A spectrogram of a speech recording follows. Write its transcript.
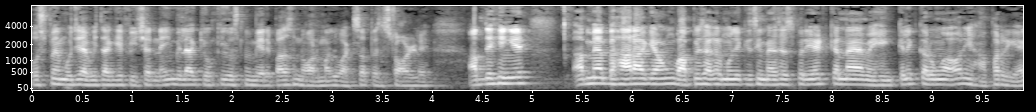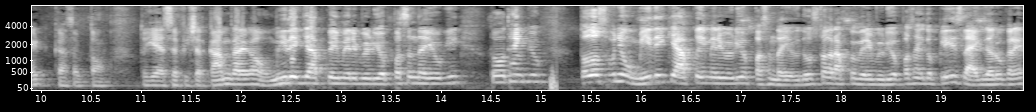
उसमें मुझे अभी तक ये फीचर नहीं मिला क्योंकि उसमें मेरे पास नॉर्मल व्हाट्सअप इंस्टॉल्ड है। अब देखेंगे, अब मैं बाहर आ गया हूँ। वापस अगर मुझे किसी मैसेज पर रिएक्ट करना है, मैं यहीं क्लिक करूँगा और यहाँ पर रिएक्ट कर सकता हूँ। तो ये ऐसे फीचर काम करेगा। उम्मीद है कि आपको ये मेरी वीडियो पसंद आई होगी। तो थैंक यू तो दोस्तों, मुझे उम्मीद है कि आपको ये मेरी वीडियो पसंद आई होगी। दोस्तों, अगर आपको मेरी वीडियो पसंद आई तो प्लीज़ लाइक ज़रूर करें।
